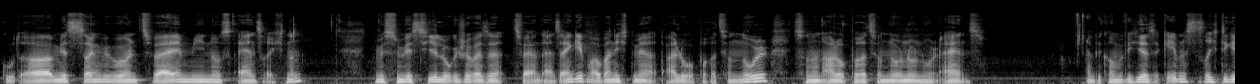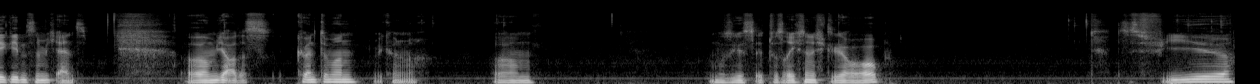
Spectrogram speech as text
Gut, ähm, jetzt sagen wir, wir wollen 2 minus 1 rechnen. Müssen wir jetzt hier logischerweise 2 und 1 eingeben, aber nicht mehr alle Operation 0, sondern alle Operation 0, 0, 0, 1. Dann bekommen wir hier das Ergebnis, das richtige Ergebnis, nämlich 1. Ähm, ja, das könnte man, wir können noch, ähm, muss ich jetzt etwas rechnen, ich glaube, das ist 4,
